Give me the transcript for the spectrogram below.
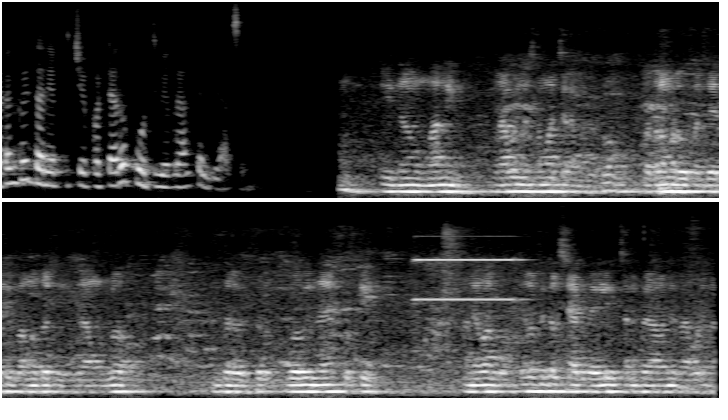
ఘటనపై దర్యాప్తు చేపట్టారు. పూర్తి వివరాలు తెలియాల్సింది. ఈ దినం మార్నింగ్ రాబడిన సమాచారం మేరకు కొత్తలమడుగు పంచాయతీ బంధుదొడ్డి గ్రామంలో ఇద్దరు వ్యక్తులు గోవిందయ్య పుట్టి అనేవాళ్ళు. ఎలక్ట్రికల్ శాఖ రైలు చనిపోయినారని రాబడిన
